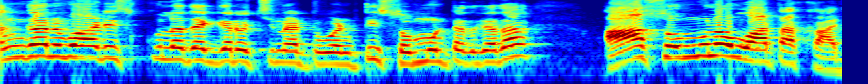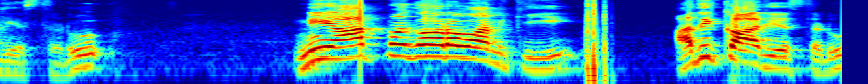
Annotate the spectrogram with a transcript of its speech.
అంగన్వాడీ స్కూళ్ళ దగ్గర వచ్చినటువంటి సొమ్ము ఉంటుంది కదా ఆ సొమ్ములో వాటా కాజేస్తాడు. నీ ఆత్మగౌరవానికి అది కాజేస్తాడు.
